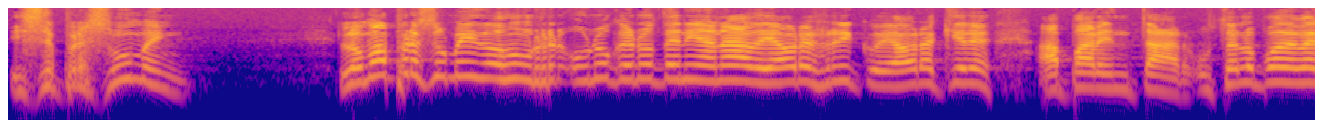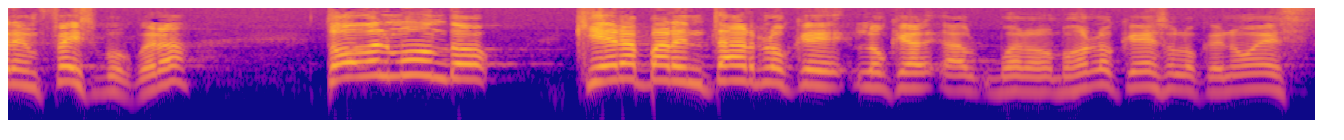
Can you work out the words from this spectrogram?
Y se presumen. Lo más presumido es uno que no tenía nada y ahora es rico y ahora quiere aparentar. Usted lo puede ver en Facebook, ¿verdad? Todo el mundo quiere aparentar lo que, lo que, ah, bueno, a lo mejor lo que es o lo que no es.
